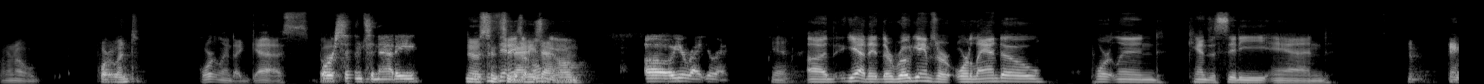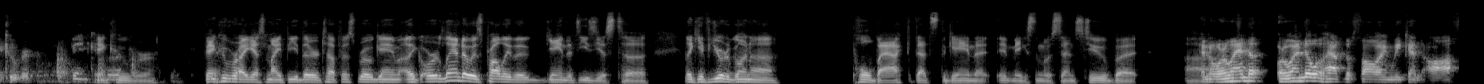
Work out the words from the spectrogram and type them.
I don't know, Portland. Portland, I guess. Or Cincinnati. No, Cincinnati's a Cincinnati's at home home. Oh, you're right. You're right. Yeah. Uh, yeah, they, their road games are Orlando, Portland, Kansas City, and Vancouver. Vancouver. Vancouver. Vancouver, I guess, might be their toughest road game. Like Orlando is probably the game that's easiest to like. If you're gonna pull back, that's the game that it makes the most sense to. But uh, And Orlando, Orlando will have the following weekend off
